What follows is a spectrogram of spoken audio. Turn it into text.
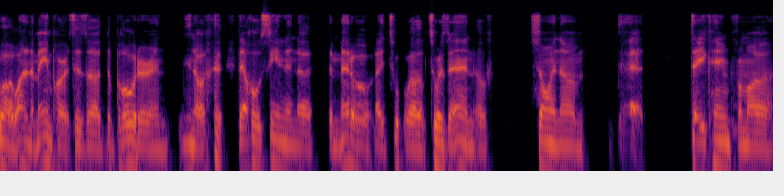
well, one of the main parts is uh the bloater and you know that whole scene in the the meadow, like to, well towards the end of showing um that they came from uh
